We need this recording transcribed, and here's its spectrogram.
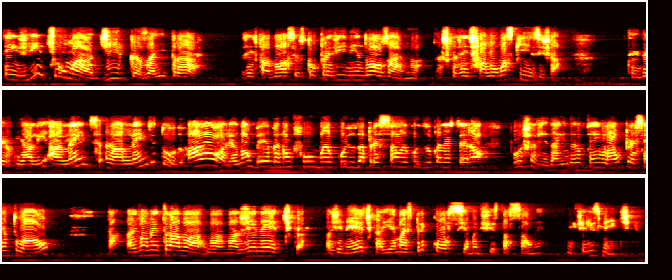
tem 21 dicas aí para a gente falar, nossa, eu estou prevenindo o Alzheimer. Acho que a gente falou umas 15 já. Entendeu? E ali, além, além de tudo, ah, olha, eu não bebo, eu não fumo, eu cuido da pressão, eu cuido do colesterol. Poxa vida, ainda eu tenho lá o percentual. Tá. Aí vamos entrar na, na, na genética. A genética aí é mais precoce a manifestação, né? Infelizmente.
